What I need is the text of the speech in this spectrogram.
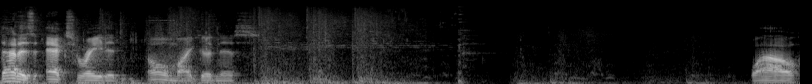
that is X rated oh my goodness wow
